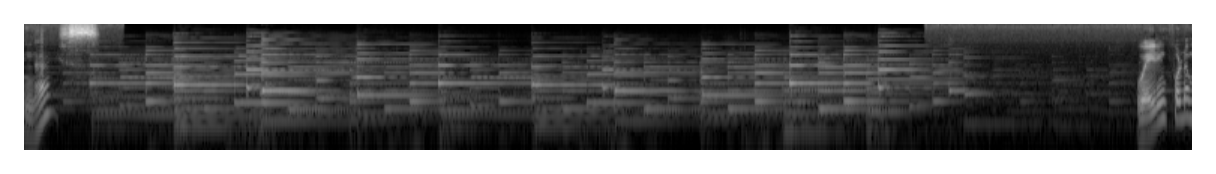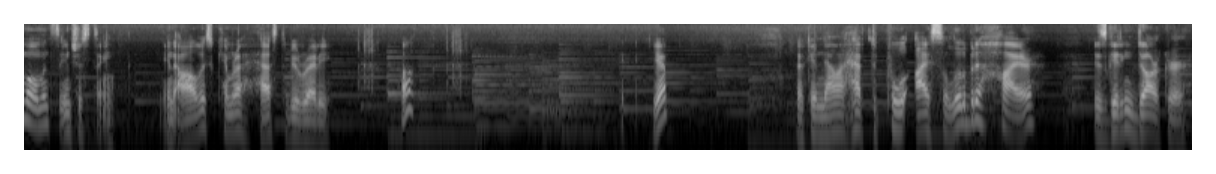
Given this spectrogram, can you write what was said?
Nice. Waiting for the moment's interesting. And always camera has to be ready. Oh, Yep. Okay, now I have to pull ISO a little bit higher. It's getting darker.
